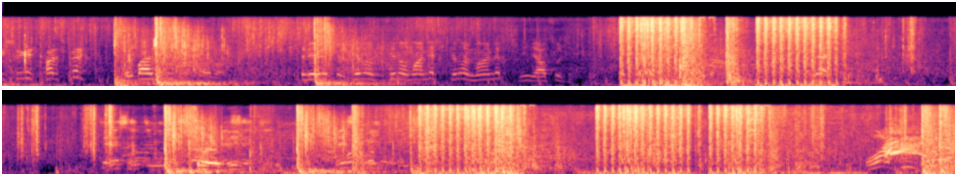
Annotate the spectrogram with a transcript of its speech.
іштерге, парашют бер. Бір балкон қойып. фено фено маған берші фено маған берші мен алысу блядь Ресайте меня сразу, ресайте. Ресайте медика, What?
